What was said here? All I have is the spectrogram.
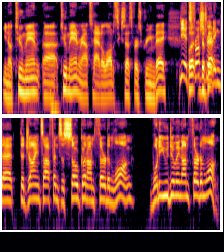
you know, two man uh, two man routes had a lot of success versus Green Bay. Yeah, it's but frustrating the that the Giants' offense is so good on third and long. What are you doing on third and long?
